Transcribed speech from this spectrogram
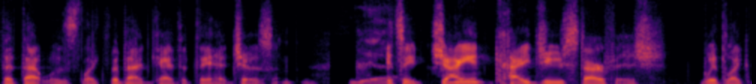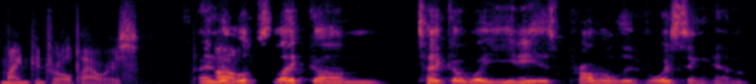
that that was like the bad guy that they had chosen. Yeah, It's a giant kaiju starfish with like mind control powers. and oh. it looks like um Taika Waititi is probably voicing him.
